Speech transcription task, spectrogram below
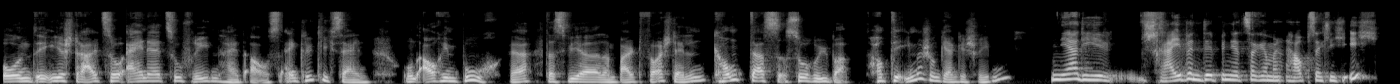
und ihr strahlt so eine Zufriedenheit aus, ein Glücklichsein und auch im Buch, ja, das wir dann bald vorstellen, kommt das so rüber. Habt ihr immer schon gern geschrieben? Ja, die Schreibende bin jetzt, sage ich mal, hauptsächlich ich.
